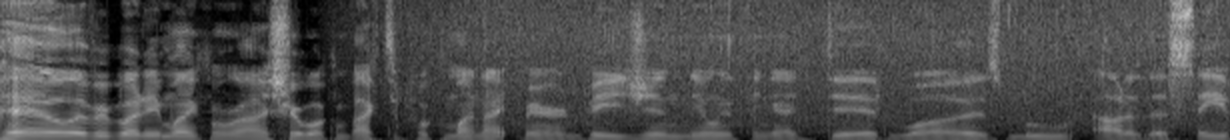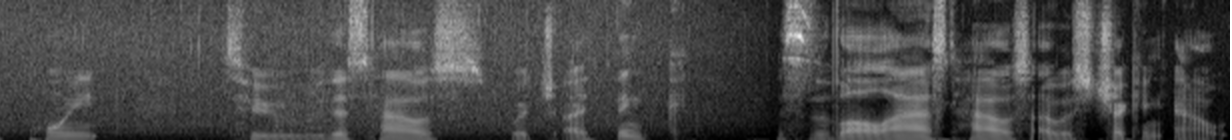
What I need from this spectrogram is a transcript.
Hello everybody, Myke Mirage here, welcome back to Pokemon Nightmare Invasion. The only thing I did was move out of the save point to this house, which I think this is the last house I was checking out.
